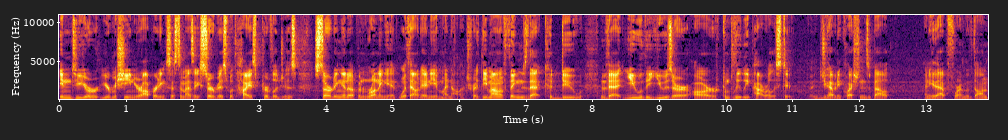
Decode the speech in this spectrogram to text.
into your, your machine, your operating system as a service with highest privileges, starting it up and running it without any of my knowledge, right? The amount of things that could do that you, the user, are completely powerless to. I mean, did you have any questions about any of that before I moved on?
